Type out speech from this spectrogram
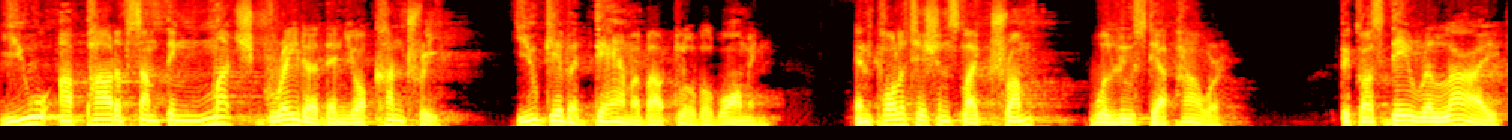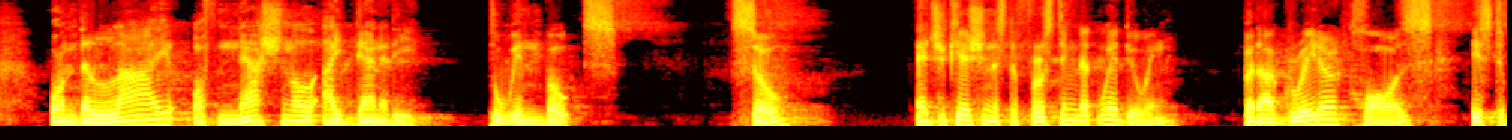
you are part of something much greater than your country, you give a damn about global warming. And politicians like Trump will lose their power because they rely on the lie of national identity to win votes. So, education is the first thing that we're doing, but our greater cause is to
